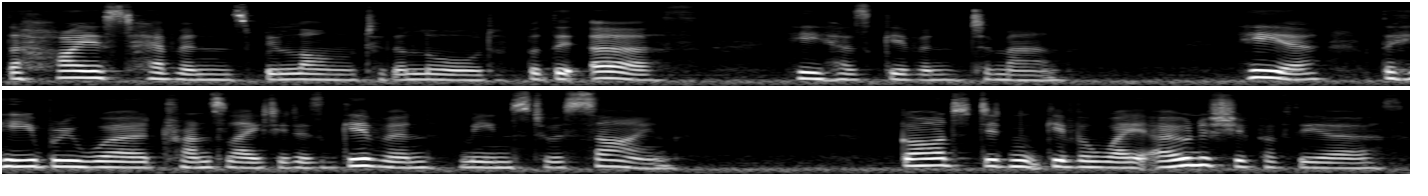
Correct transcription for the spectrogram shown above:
The highest heavens belong to the Lord, but the earth he has given to man. Here, the Hebrew word translated as given means to assign. God didn't give away ownership of the earth,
